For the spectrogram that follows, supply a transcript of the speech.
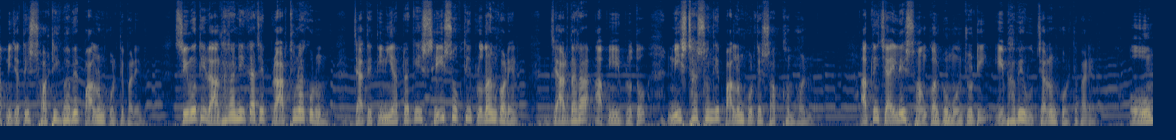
আপনি যাতে সঠিকভাবে পালন করতে পারেন। শ্রীমতী রাধারানীর কাছে প্রার্থনা করুন, যাতে তিনি আপনাকে সেই শক্তি প্রদান করেন যার দ্বারা আপনি এই ব্রত নিষ্ঠার সঙ্গে পালন করতে সক্ষম হন। আপনি চাইলে সংকল্প মন্ত্রটি এভাবে উচ্চারণ করতে পারেন। ওম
